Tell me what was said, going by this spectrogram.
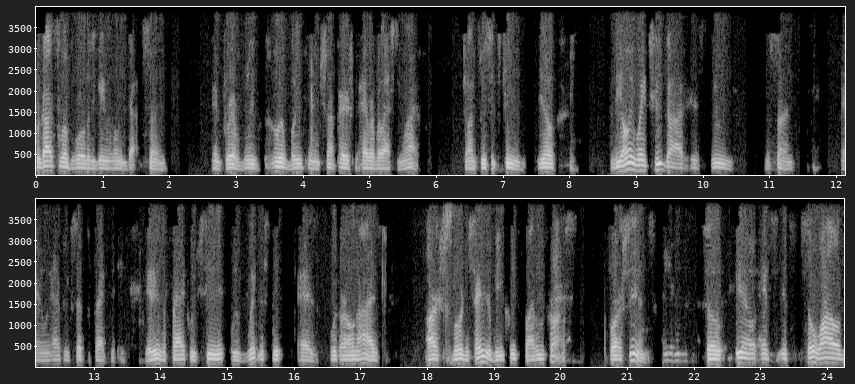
for God so loved the world that He gave His only begotten Son, and forever believe whoever believes in Him shall not perish but have everlasting life. John three sixteen. You know, the only way to God is through the Son, and we have to accept the fact that it is a fact. We've seen it, we've witnessed it as with our own eyes. Our Lord and Savior being crucified on the cross for our sins. So you know, it's it's so wild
